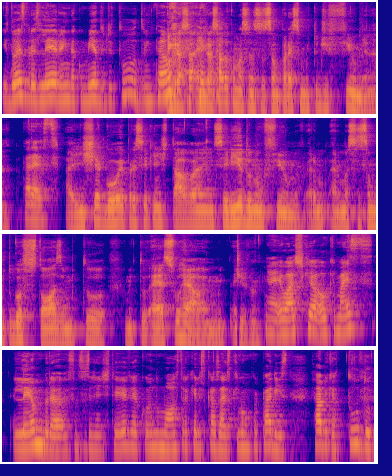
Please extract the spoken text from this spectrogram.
E dois brasileiros ainda com medo de tudo, então. É engraçado, é engraçado como a sensação parece muito de filme, né? Parece. A gente chegou e parecia que a gente estava inserido num filme. Era, era uma sensação muito gostosa, muito. muito é surreal, é muito. É, eu acho que o que mais lembra a sensação que a gente teve é quando mostra aqueles casais que vão para Paris. Sabe que é tudo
